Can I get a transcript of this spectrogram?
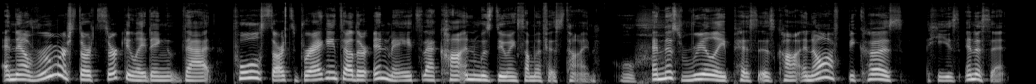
And now rumors start circulating that Poole starts bragging to other inmates that Cotton was doing some of his time. Oof. And this really pisses Cotton off because he's innocent.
